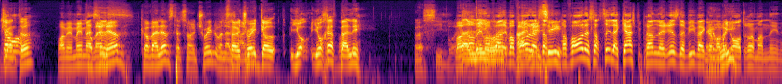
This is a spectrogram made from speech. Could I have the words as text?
Genta. Ouais, mais même à ça. Kovalev, Kovalev c'était un trade ou un C'était un agent trade libre? que Yo- Yochef Ballet. Ah, si, bon. Bon, non, mais il va, il falloir Ah, le sortir, va falloir le sortir le cash puis prendre le risque de vivre avec Ben un mauvais oui. contrat à un moment donné. là.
